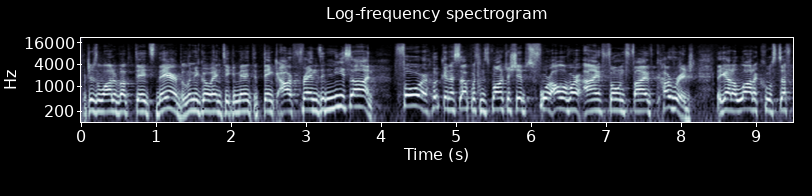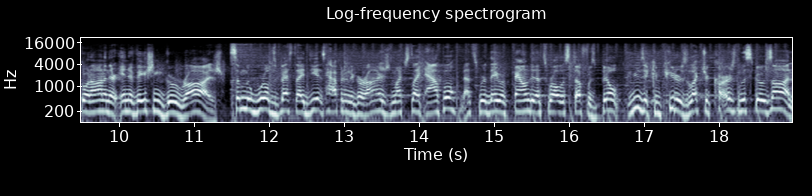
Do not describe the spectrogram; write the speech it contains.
which there's a lot of updates there. But let me go ahead and take a minute to thank our friends at Nissan for hooking us up with some sponsorships for all of our iPhone 5 coverage. They got a lot of cool stuff going on in their innovation garage. Some of the world's best ideas happen in the garage, much like Apple. That's where they were founded, that's where all this stuff was built. Music, computers, electric cars, list goes on.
